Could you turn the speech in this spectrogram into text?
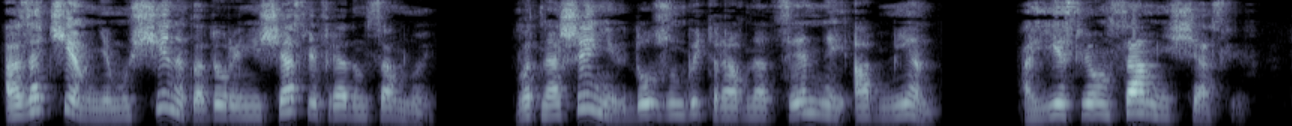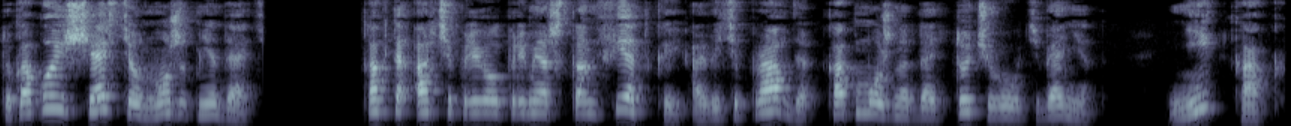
А зачем мне мужчина, который несчастлив рядом со мной? В отношениях должен быть равноценный обмен. А если он сам несчастлив? то какое счастье он может мне дать? Как-то Арчи привел пример с конфеткой, а ведь и правда, как можно дать то, чего у тебя нет? Никак.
